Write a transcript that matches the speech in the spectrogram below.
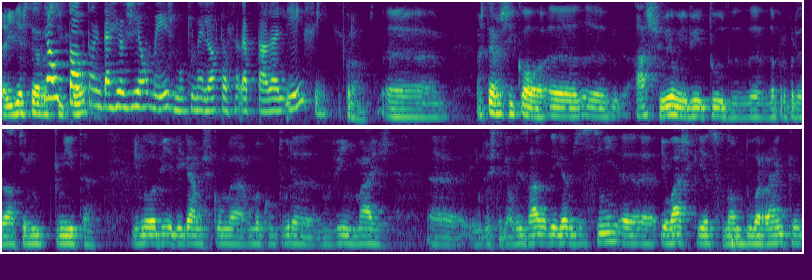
aí as terras e autóctone da região mesmo, que melhor está se adaptada ali, enfim. Pronto. Uh, as terras Chicó, uh, uh, acho eu, em virtude da, da, propriedade ser muito pequenita e não havia, digamos, com uma, uma cultura do vinho mais industrializada, digamos assim, eu acho que esse fenómeno do arranque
